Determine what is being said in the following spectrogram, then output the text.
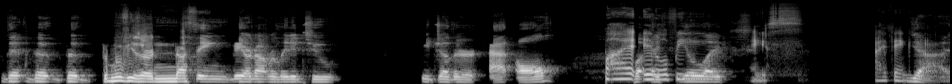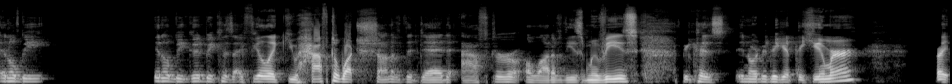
the the the, the movies are nothing. They are not related to each other at all. But, But it'll be like nice. I think. yeah, it'll be it'll be good because I feel like you have to watch Shaun of the Dead after a lot of these movies because in order to get the humor, right?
